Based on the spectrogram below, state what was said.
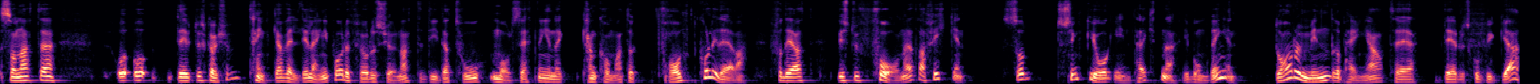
sånn at eh, og, og det, Du skal jo ikke tenke veldig lenge på det før du skjønner at de der to målsetningene kan komme til å frontkollidere. For at hvis du får ned trafikken, så synker jo òg inntektene i bomringen. Da har du mindre penger til det du skulle bygge.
